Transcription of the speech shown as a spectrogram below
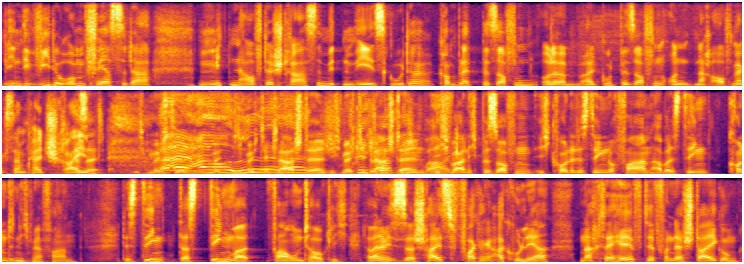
Individuum fährst du da mitten auf der Straße mit einem E-Scooter komplett besoffen oder halt gut besoffen und nach Aufmerksamkeit schreiend. Also, ich möchte, ich, ich möchte klarstellen, ich möchte klarstellen, ich war nicht besoffen, ich konnte das Ding noch fahren, aber das Ding konnte nicht mehr fahren. Das Ding, das Ding war fahruntauglich. Da war nämlich dieser scheiß fucking Akku leer nach der Hälfte von der Steigung.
